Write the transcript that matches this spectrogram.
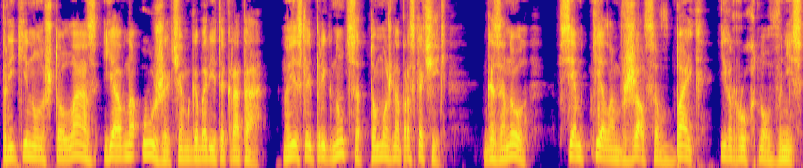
прикинул, что лаз явно уже, чем габариты крота. Но если пригнуться, то можно проскочить. Газанул, всем телом вжался в байк и рухнул вниз.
